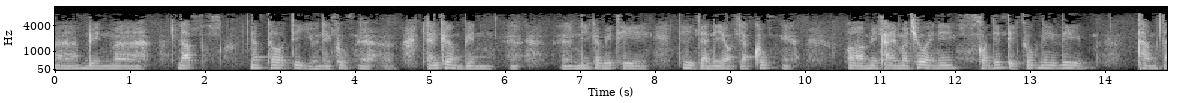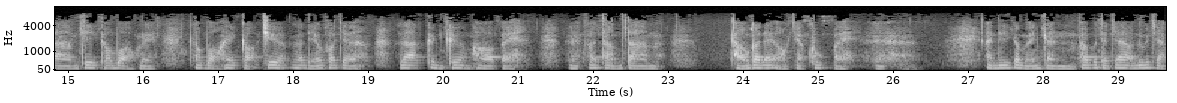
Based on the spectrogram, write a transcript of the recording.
มาบินมารับนักโทษที่อยู่ในคุกใช้เครื่องบินนี่ก็วิธีที่จะหนีออกจากคุกเนี่ยพอมีใครมาช่วยนี่คนที่ติดคุกนี่รีบทำตามที่เขาบอกเลย เขาบอกให้เกาะเชือกแล้วเดี๋ยวเขาจะลากขึ้นเครื่องฮอไป ก็ทำตาม เขาก็ได้ออกจากคุกไป อันนี้ก็เหมือนกัน พระพุทธเจ้ารู้จัก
